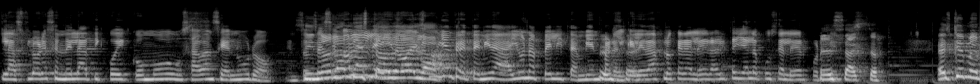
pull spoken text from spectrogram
las flores en el ático y cómo usaban cianuro. Entonces, Si si no no, la han la han visto, leído, es muy entretenida. Hay una peli también para el que le da flojera leer. Ahorita ya la puse a leer porque Exacto. Es que me,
